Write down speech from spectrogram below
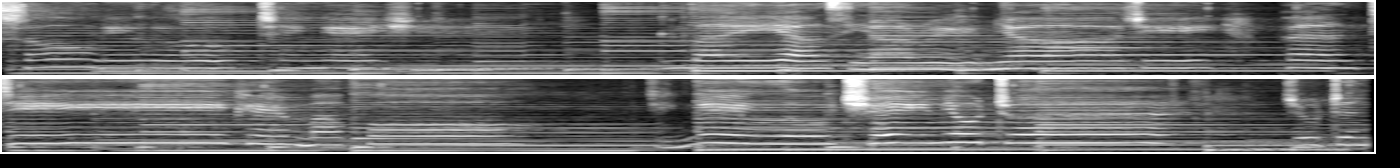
နောက်ဆုံးနေလို့ထင်ခဲ့ရင်မရစရာတွေများကြီးဖန်တီးခဲ့မှာပေါ့ဒီနေ့လို့ချိန်မျိုးတွေကြိုတင်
